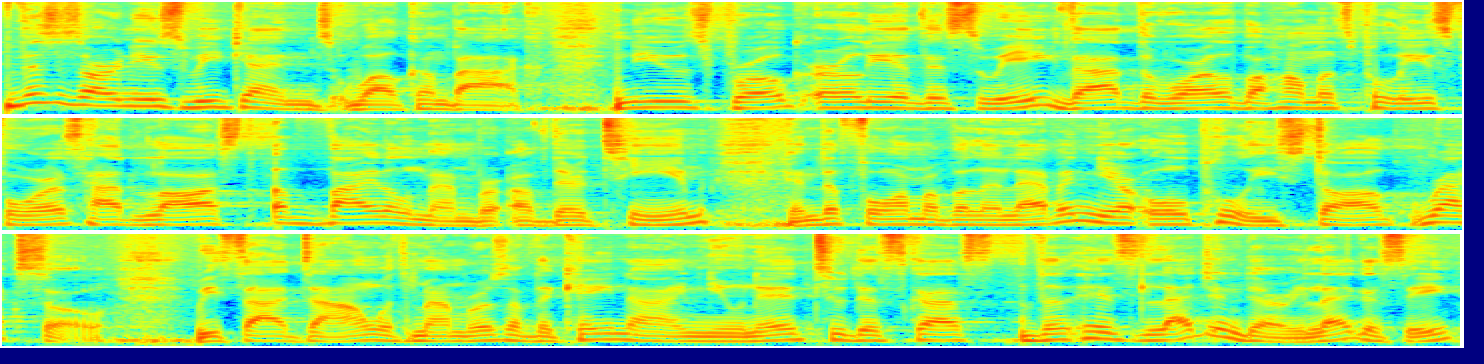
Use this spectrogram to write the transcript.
This is our news weekend. Welcome back. News broke earlier this week that the Royal Bahamas Police Force had lost a vital member of their team in the form of an 11-year-old police dog, Rexo. We sat down with members of the K9 unit to discuss the, his legendary legacy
